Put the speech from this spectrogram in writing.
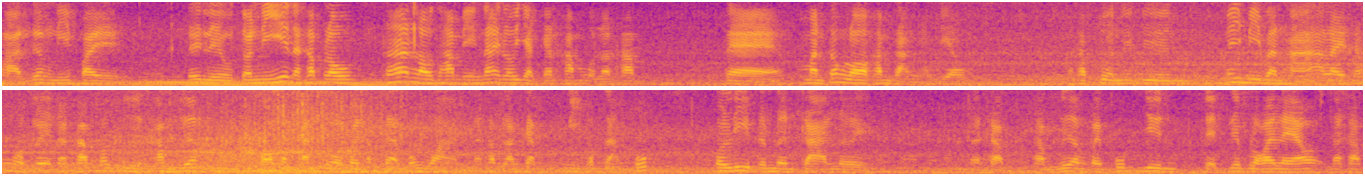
ผ่านเรื่องนี้ไปได้เร็ว ตอนนี้นะครับ เราถ้าเราทำเองได้เราอยากจะทำหมดแล้วครับ แต่มันต้องรอคำสั่งอย่างเดียวนะครับส่วนอื่นๆไม่มีปัญหาอะไรทั้งหมดเลยนะครับ ก็คือทำเรื่องขอประกันตัวไปตั้งแต่เมื่อวานนะครับ หลังจากมีคำสั่งปุ๊บก็รีบดำเนินการเลยนะครับทำเรื่องไปปุ๊บยื่นเสร็จเรียบร้อยแล้วนะครับ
